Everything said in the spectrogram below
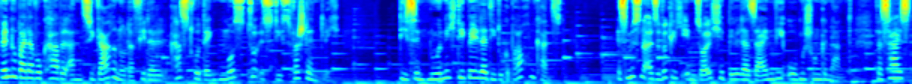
Wenn du bei der Vokabel an Zigarren oder Fidel Castro denken musst, so ist dies verständlich. Dies sind nur nicht die Bilder, die du gebrauchen kannst. Es müssen also wirklich eben solche Bilder sein, wie oben schon genannt. Das heißt,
